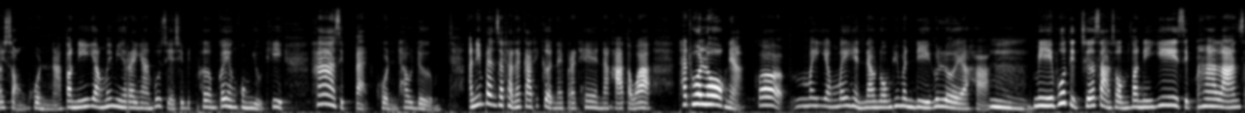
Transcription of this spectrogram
102 คนนะ ตอนนี้ยังไม่มีรายงานผู้เสียชีวิตเพิ่มก็ยังคงอยู่ที่ 58 คนเท่าเดิม อันนี้เป็นสถานการณ์ที่เกิดในประเทศนะคะ แต่ว่าถ้าทั่วโลกเนี่ยก็ไม่ยังไม่เห็นแนวโน้มที่มันดีขึ้นเลยอะค่ะมีผู้ติดเชื้อสะสมตอนนี้ 25ล้าน3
